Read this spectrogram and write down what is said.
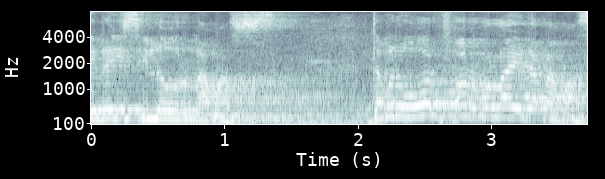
এটাই ছিল ওর নামাজ। তার মানে ওর ফর্মুলা এটা নামাজ।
